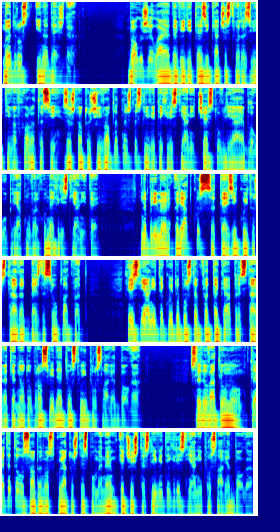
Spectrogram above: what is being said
мъдрост и надежда. Бог желая да види тези качества развити в хората си, защото животът на щастливите християни често влияе благоприятно върху нехристияните. Например, рядко са тези, които страдат без да се оплакват. Християните, които постъпват така, представят едно добро свидетелство и прославят Бога. Следователно, третата особеност, която ще споменем, е, че щастливите християни прославят Бога.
